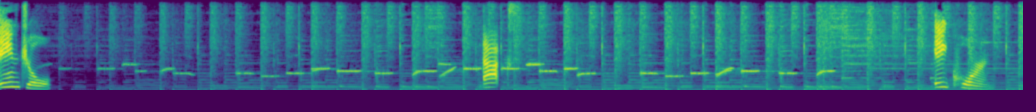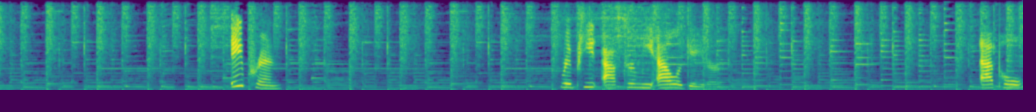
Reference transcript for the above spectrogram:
Angel. Axe. Acorn. Apron. Repeat after me, alligator. Apple.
